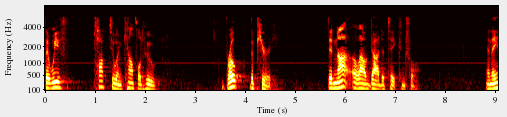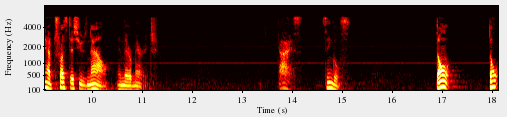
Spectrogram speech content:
that we've talked to and counseled who broke the purity, did not allow God to take control. And they have trust issues now in their marriage. Guys, singles, don't don't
